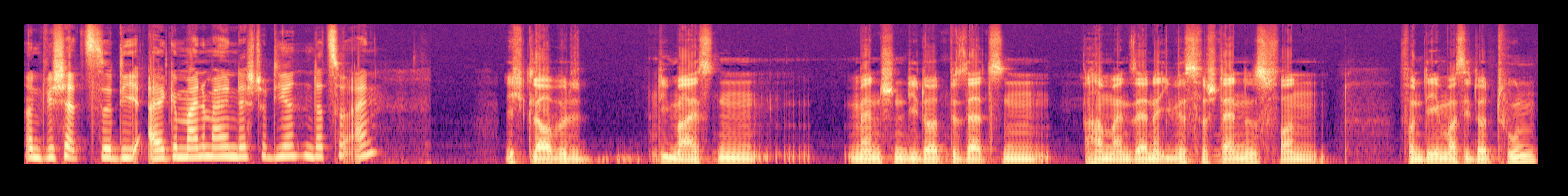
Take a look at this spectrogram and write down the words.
Und wie schätzt du die allgemeine Meinung der Studierenden dazu ein? Ich glaube, die meisten Menschen, die dort besetzen, haben ein sehr naives Verständnis von, von dem, was sie dort tun.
